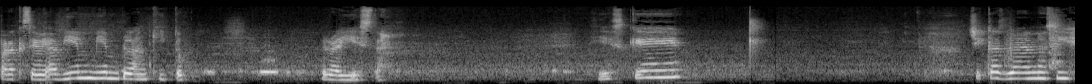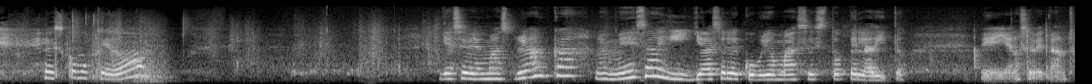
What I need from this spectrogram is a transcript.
Para que se vea bien, bien blanquito. Pero ahí está. Y es que... Chicas, vean así es como quedó. Ya se ve más blanca la mesa y ya se le cubrió más esto peladito. Eh, ya no se ve tanto.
